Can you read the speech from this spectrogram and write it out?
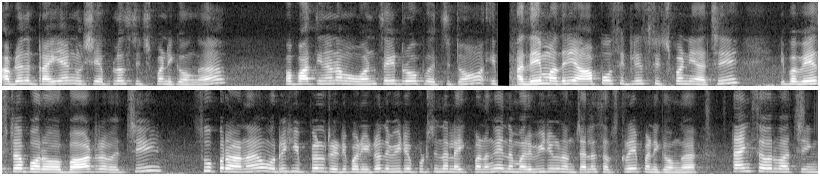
அப்படியே அந்த ட்ரையாங்கிள் ஷேப்பில் ஸ்டிச் பண்ணிக்கோங்க. இப்போ பார்த்தீங்கன்னா நம்ம ஒன் சைடு ரோப் வச்சுட்டோம். இப் அதே மாதிரி ஆப்போசிட்லேயும் ஸ்டிச் பண்ணியாச்சு. இப்போ வேஸ்ட்டாக போகிற ஒரு பார்டரை வச்சு சூப்பரான ஒரு ஹிப்பல் ரெடி பண்ணிவிட்டோம் இந்த வீடியோ பிடிச்சிருந்தா லைக் பண்ணுங்கள் இந்த மாதிரி வீடியோ நம்ம சேனல் சப்ஸ்கிரைப் பண்ணிக்கோங்க. தேங்க்ஸ் ஃபார் வாட்சிங்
